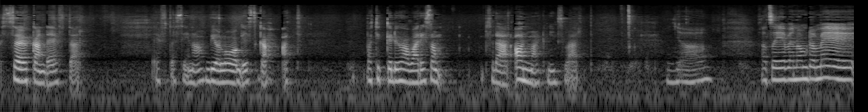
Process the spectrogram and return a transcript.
sökande efter, efter sina biologiska, att vad tycker du har varit som sådär anmärkningsvärt? Ja, alltså även om de är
